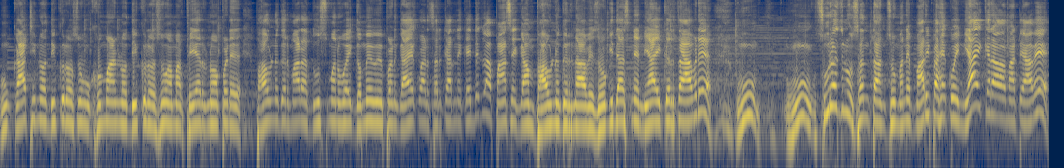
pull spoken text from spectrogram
હું કાઠીનો દીકરો છું, હું ખુમાણનો દીકરો છું, આમાં ફેર ન પડે. ભાવનગર મારા દુશ્મન હોય, ગમે હોય પણ ગાયકવાડ સરકારને કહી દેજો, આ પાસે ગામ ભાવનગર ના આવે. જોગીદાસને ન્યાય કરતા આવડે. હું હું સૂરજનું સંતાન છું. મને મારી પાસે કોઈ ન્યાય કરાવવા માટે આવે,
